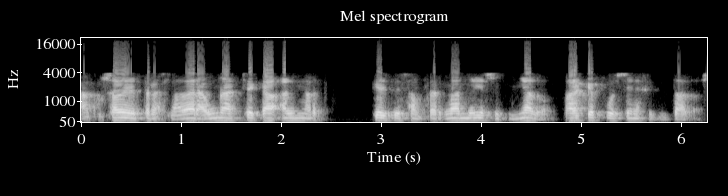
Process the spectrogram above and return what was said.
acusado de trasladar a una checa al marqués de San Fernando y a su cuñado para que fuesen ejecutados.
